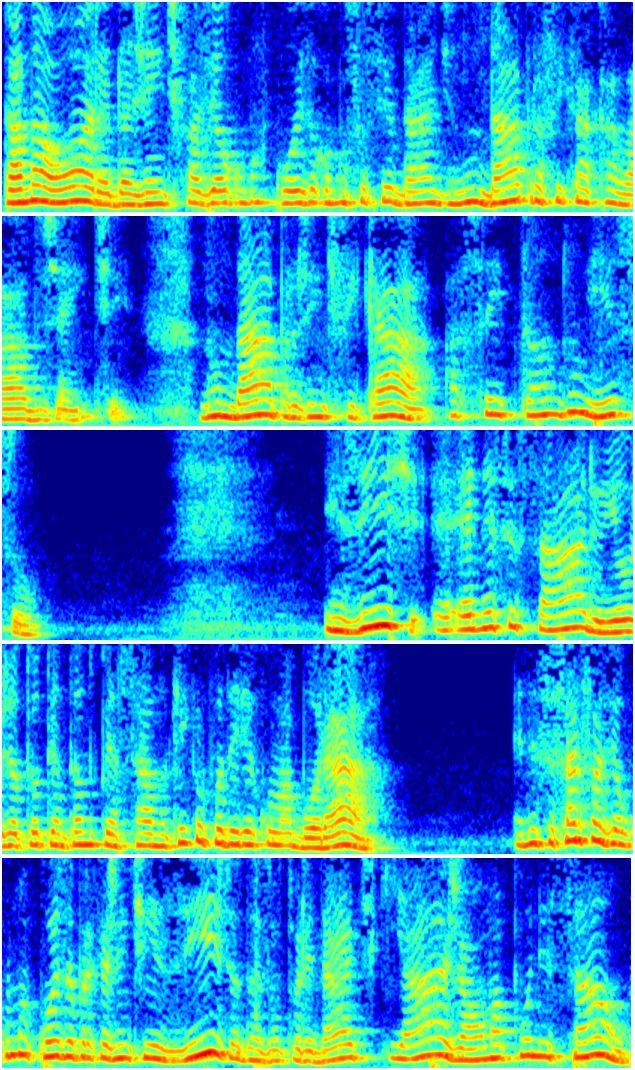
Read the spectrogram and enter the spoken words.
Tá na hora da gente fazer alguma coisa como sociedade. Não dá para ficar calado, gente. Não dá para a gente ficar aceitando isso. Existe, é, é necessário, e eu já estou tentando pensar no que, que eu poderia colaborar É necessário fazer alguma coisa para que a gente exija das autoridades que haja uma punição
